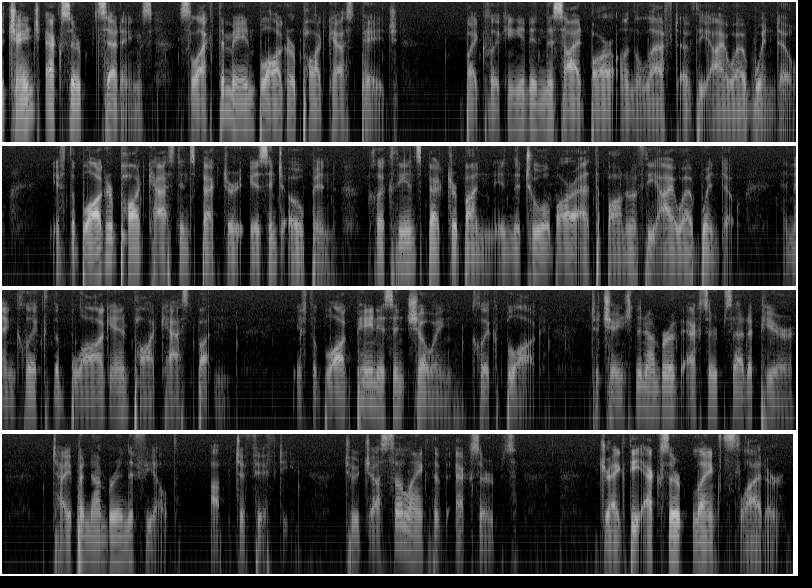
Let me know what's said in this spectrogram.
To change excerpt settings, select the main blog or podcast page by clicking it in the sidebar on the left of the iWeb window. If the blog or podcast inspector isn't open, click the inspector button in the toolbar at the bottom of the iWeb window, and then click the blog and podcast button. If the blog pane isn't showing, click blog. To change the number of excerpts that appear, type a number in the field, up to 50. To adjust the length of excerpts, drag the excerpt length slider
